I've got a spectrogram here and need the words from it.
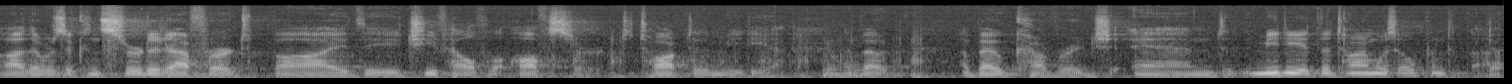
uh, there was a concerted effort by the chief health officer to talk to the media mm-hmm. about, about coverage, and the media at the time was open to that. Yeah.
